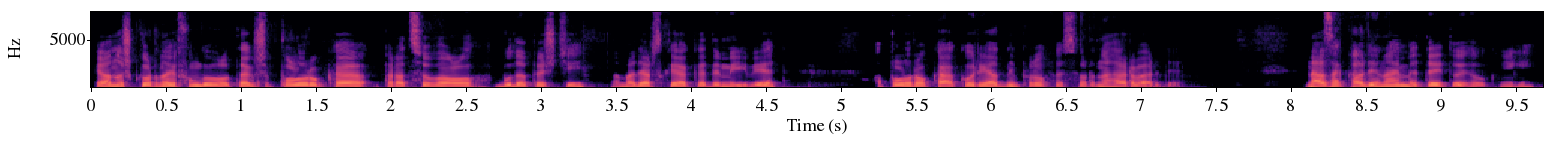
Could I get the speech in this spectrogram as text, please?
Janoš Kornaj fungoval tak, že pol roka pracoval v Budapešti na Maďarskej akadémii vied a pol roka ako riadny profesor na Harvarde. Na základe najmä tejto jeho knihy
